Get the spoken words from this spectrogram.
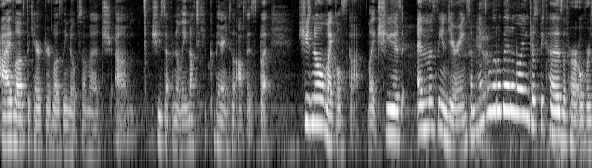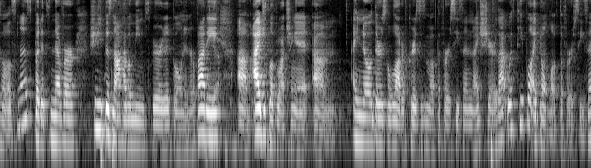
I love the character of Leslie Knope so much. Um, she's definitely not to keep comparing to The Office, but she's no Michael Scott. Like she is endlessly endearing, sometimes a little bit annoying just because of her overzealousness, but it's never she does not have a mean spirited bone in her body. Um, I just loved watching it. Um, I know there's a lot of criticism about the first season, and I share that with people. I don't love the first season,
